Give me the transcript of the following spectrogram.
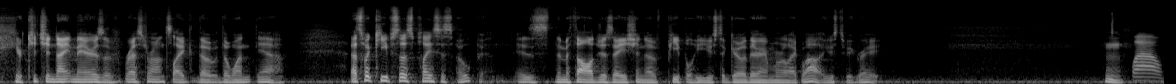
your kitchen nightmares of restaurants, like the, the one, yeah. That's what keeps those places open, is the mythologization of people who used to go there and were like, wow, it used to be great. Hmm. wow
